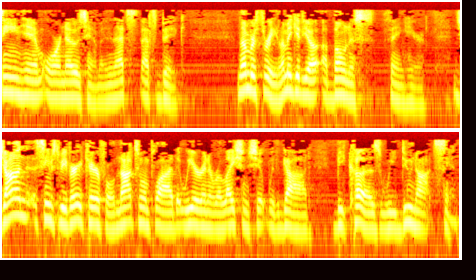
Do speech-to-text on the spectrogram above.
seen him or knows him. Mean, that's, that's big. Number three, let me give you a, a bonus thing here. John seems to be very careful not to imply that we are in a relationship with God because we do not sin.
